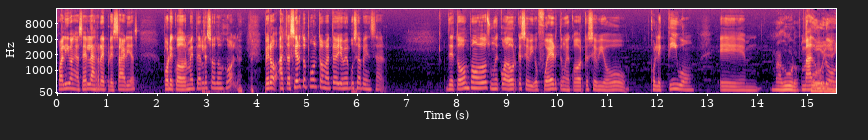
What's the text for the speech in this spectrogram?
cuáles iban a ser las represalias por Ecuador meterle esos dos goles. Pero hasta cierto punto, Mateo, yo me puse a pensar, de todos modos, un Ecuador que se vio fuerte, un Ecuador que se vio colectivo, eh, Maduro. maduro, Uy,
